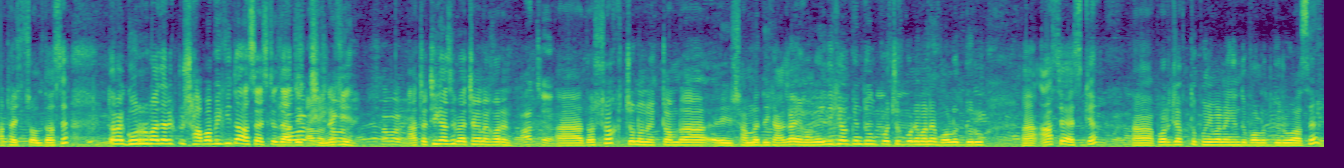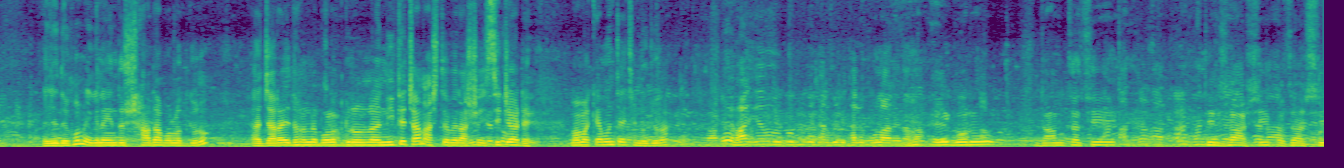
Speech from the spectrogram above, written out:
আঠাশ চলতে আছে তবে গরুর বাজার একটু স্বাভাবিকই তো আছে আজকে যা দেখছি নাকি? আচ্ছা ঠিক আছে বেচাকেনা করেন। আচ্ছা। দর্শক চলুন একটু আমরা এই সামনের দিকে আগাই এবং এইদিকেও কিন্তু প্রচুর পরিমাণে বলদ গরু আছে আজকে। পর্যাপ্ত পরিমাণে কিন্তু বলদ গরু আছে। এই যে দেখুন এগুলো কিন্তু সাদা বলদ গরু। যারা এই ধরনের বলদ গরু নিতে চান আসতে হবে রাজশাহী সিটি হাটে। মামা কেমন চাইছেন জোড়া এই গরু দাম চাচ্ছি তিনশো আশি পঁচাশি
